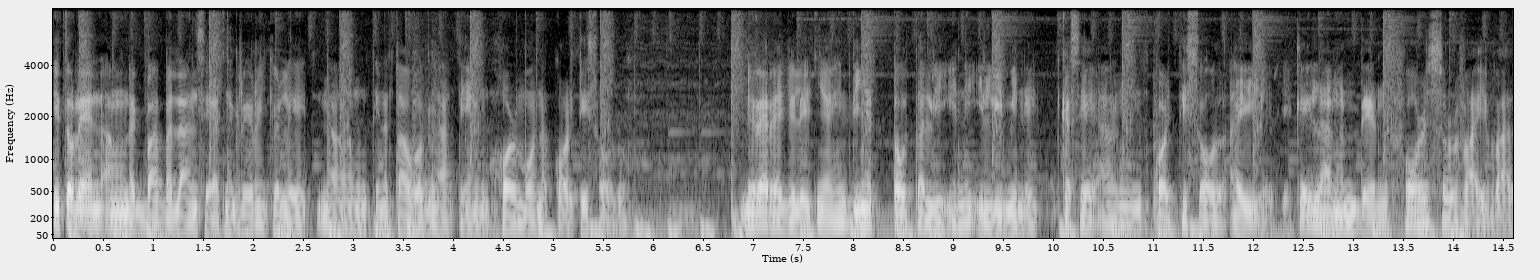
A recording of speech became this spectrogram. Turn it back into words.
Ito rin ang nagbabalanse at nagre-regulate ng tinatawag nating hormone na cortisol nire-regulate niya, hindi niya totally ini-eliminate kasi ang cortisol ay kailangan din for survival.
